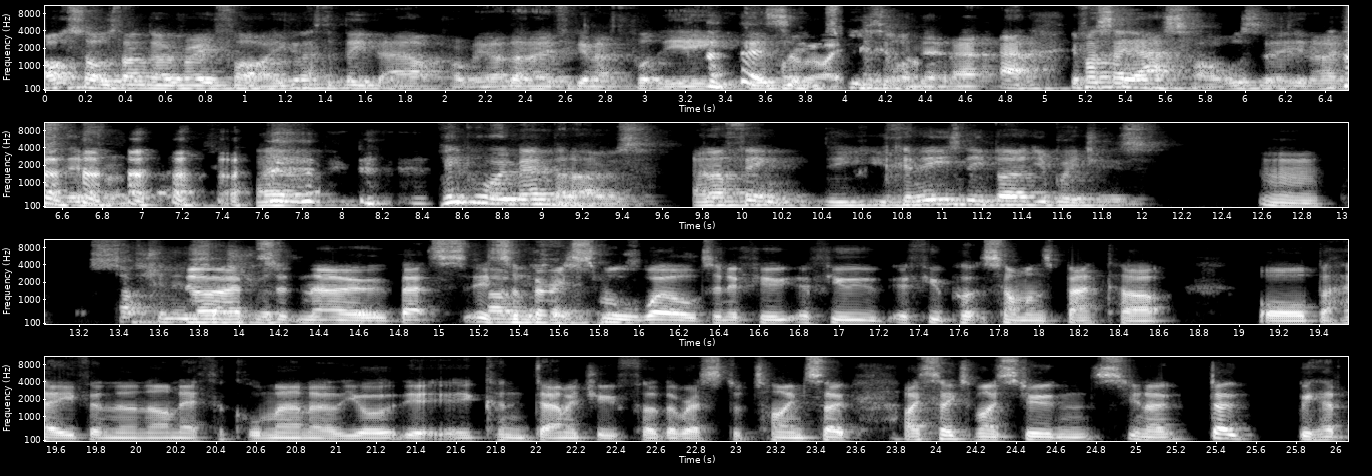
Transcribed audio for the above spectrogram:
assholes don't go very far. You're gonna have to beat that out probably. I don't know if you're gonna have to put the e. That's right. it on there. That, if I say assholes, you know, it's different. um, people remember those and I think you can easily burn your bridges. Mm. Such an no, that's, no, that's it's a very small world, and if you if you if you put someone's back up or behave in an unethical manner, you it can damage you for the rest of time. So I say to my students, you know, don't we had,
